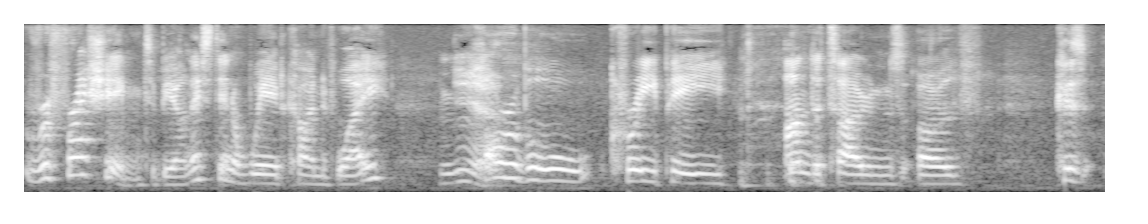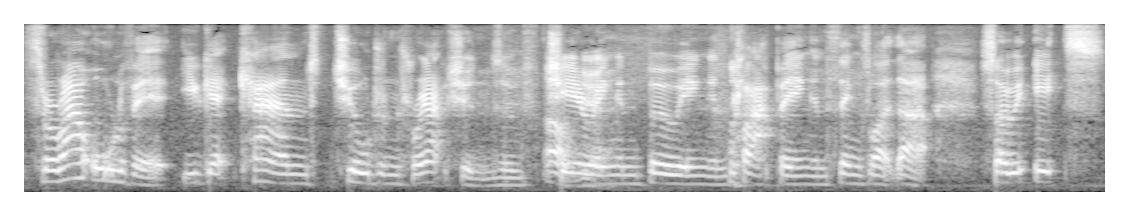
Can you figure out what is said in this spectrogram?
refreshing to be honest in a weird kind of way. Yeah. Horrible, creepy undertones of because throughout all of it, you get canned children's reactions of Oh, cheering yeah. and booing and clapping and things like that. So it's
